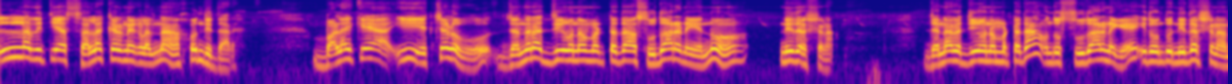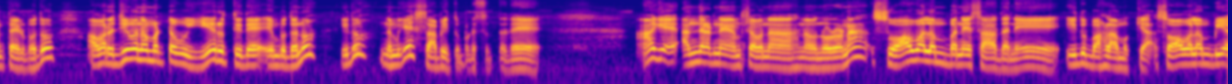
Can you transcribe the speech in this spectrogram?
ಎಲ್ಲ ರೀತಿಯ ಸಲಕರಣೆಗಳನ್ನು ಹೊಂದಿದ್ದಾರೆ. ಬಳಕೆಯ ಈ ಹೆಚ್ಚಳವು ಜನರ ಜೀವನ ಮಟ್ಟದ ಸುಧಾರಣೆಯನ್ನು ನಿದರ್ಶನ. ಜನರ ಜೀವನ ಮಟ್ಟದ ಒಂದು ಸುಧಾರಣೆಗೆ ಇದೊಂದು ನಿದರ್ಶನ ಅಂತ ಹೇಳ್ಬೋದು. ಅವರ ಜೀವನ ಮಟ್ಟವು ಏರುತ್ತಿದೆ ಎಂಬುದನ್ನು ಇದು ನಮಗೆ ಸಾಬೀತುಪಡಿಸುತ್ತದೆ. ಹಾಗೆ ಹನ್ನೆರಡನೇ ಅಂಶವನ್ನು ನಾವು ನೋಡೋಣ. ಸ್ವಾವಲಂಬನೆ ಸಾಧನೆ, ಇದು ಬಹಳ ಮುಖ್ಯ. ಸ್ವಾವಲಂಬಿಯ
